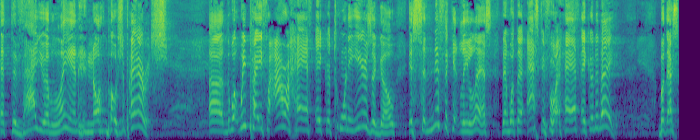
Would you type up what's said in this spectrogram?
at the value of land in North Bossier Parish uh, what we paid for our half acre 20 years ago is significantly less than what they're asking for a half acre today. But that's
